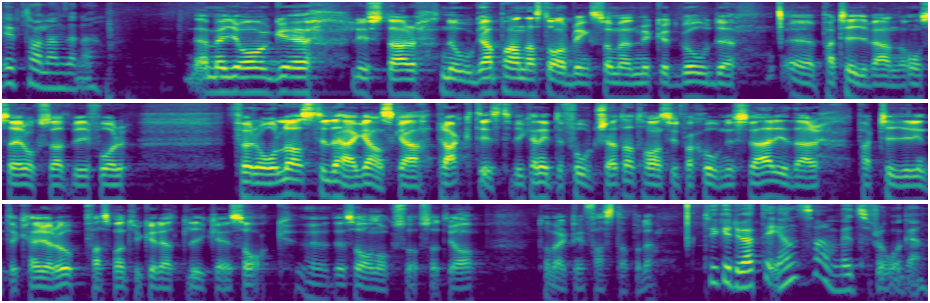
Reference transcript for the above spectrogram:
uttalandena? Nej, men jag eh, lyssnar noga på Anna Starbrink som en mycket god eh, partivän. Hon säger också att vi får förhålla oss till det här ganska praktiskt. Vi kan inte fortsätta att ha en situation i Sverige där partier inte kan göra upp fast man tycker rätt lika i sak. Eh, det sa hon också så att jag tar verkligen fasta på det. Tycker du att det är en samvetsfråga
